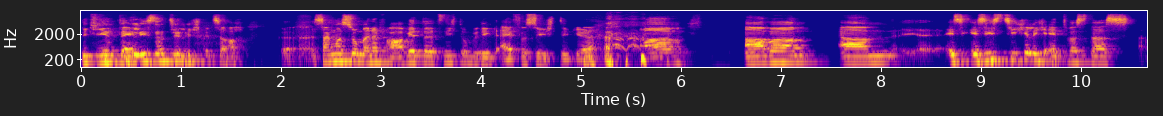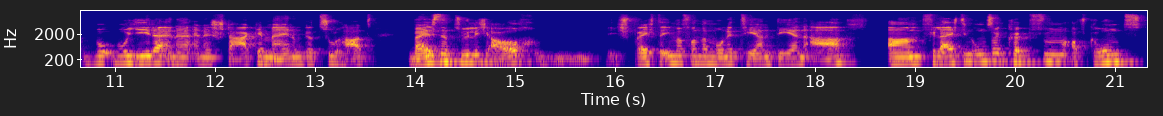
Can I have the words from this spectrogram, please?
die Klientel ist natürlich jetzt auch, äh, sagen wir so, meine Frau wird da jetzt nicht unbedingt eifersüchtig. Ja. ähm, aber ähm, es, es ist sicherlich etwas, das, wo, wo jeder eine, eine starke Meinung dazu hat, weil es natürlich auch, ich spreche da immer von der monetären DNA, ähm, vielleicht in unseren Köpfen aufgrund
